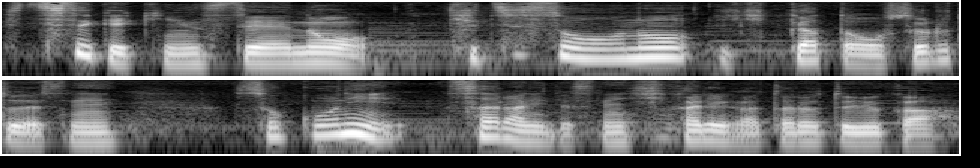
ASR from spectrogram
七石金星の吉相の生き方をするとですねそこにさらにですね光が当たるというか、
